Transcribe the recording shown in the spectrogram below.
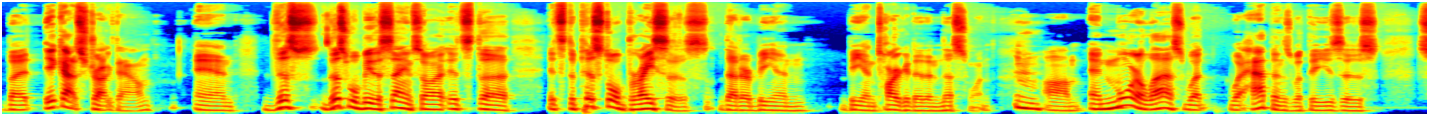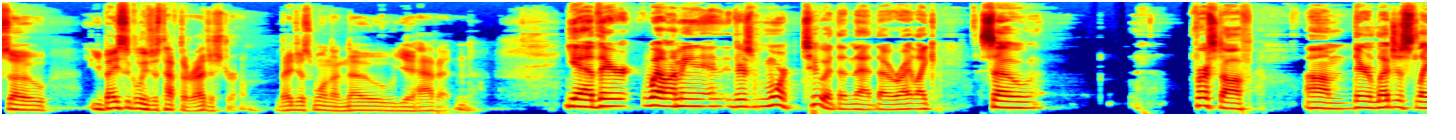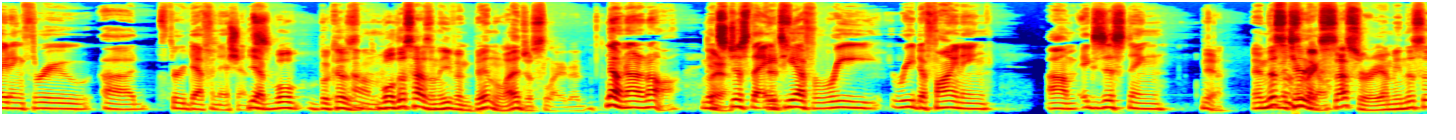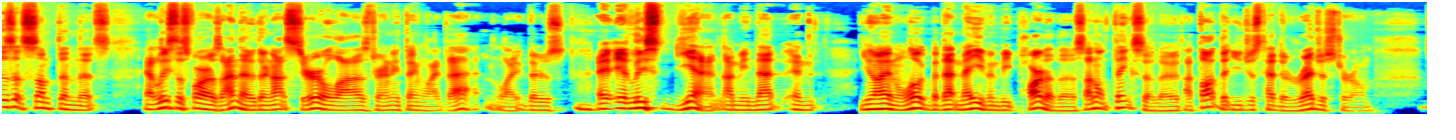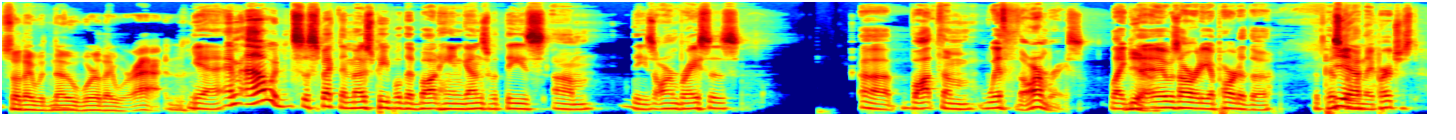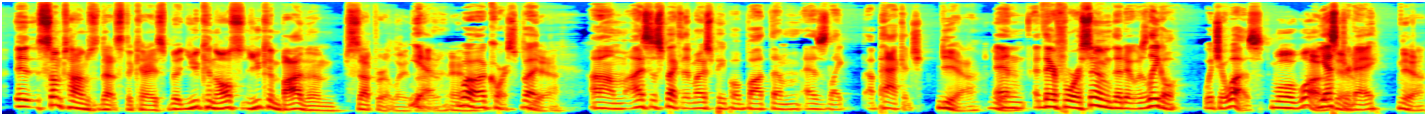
But it got struck down and this this will be the same. So it's the it's the pistol braces that are being being targeted in this one. Um, and more or less, what what happens with these is so you basically just have to register them. They just want to know you have it. Yeah, there. Well, I mean, there's more to it than that, though, right? Like, so first off, um, they're legislating through uh, through definitions. Yeah, well, because Um, well, this hasn't even been legislated. No, not at all. It's just the ATF re redefining um, existing. Yeah, and this is an accessory. I mean, this isn't something that's at least as far as I know, they're not serialized or anything like that. Like there's Mm-hmm. a- at least yet. I mean that, and you know, I didn't look, but that may even be part of this. I don't think so though. I thought that you just had to register them so they would know where they were at. Yeah, and I would suspect that most people that bought handguns with these um, these arm braces uh, bought them with the arm brace. Like Yeah. it was already a part of the the pistol Yeah. when they purchased. It sometimes that's the case, but you can also you can buy them separately. Though, Yeah, and- well, of course, but yeah, um, I suspect that most people bought them as like a package, yeah, yeah. and therefore assumed that it was legal, which it was well, it was yeah. yesterday. Yeah.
